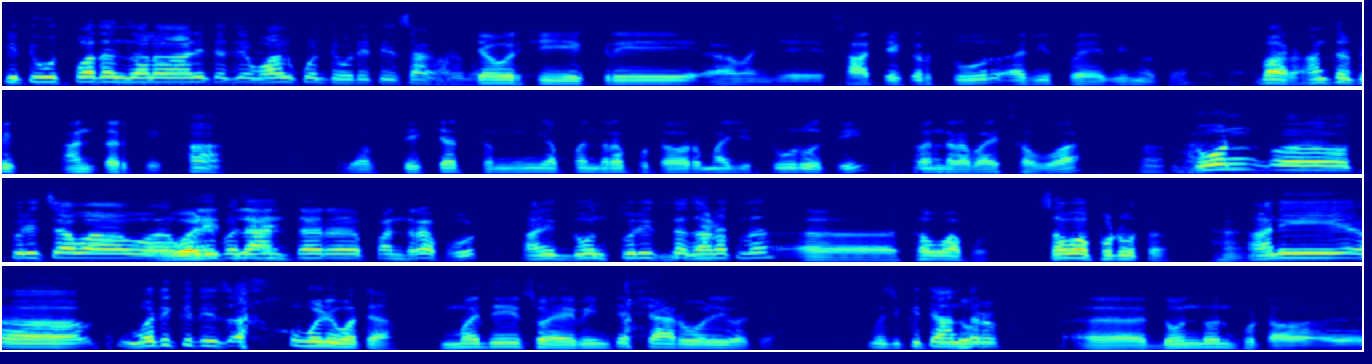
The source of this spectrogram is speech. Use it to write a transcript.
किती उत्पादन झालं आणि त्याचे वाण कोणते होते ते सांगा. मागच्या वर्षी एकरी म्हणजे सात एकर तूर आणि सोयाबीन होतं. बरं आंतरपीक. आंतरपीक. हा. मग त्याच्यात समजून घ्या पंधरा फुटावर माझी तूर होती पंधरा बाय सव्वा. दोन अं, तुरीच्या वा- वा- वळीतलं वळीमध्ये अंतर पंधरा फूट. आणि दोन तुरीतल्या झाडातलं? अं, सव्वा फूट. सव्वा फूट होतं. हा. आणि अं, मध्ये किती जा- ओळी होत्या? मध्ये सोयाबीनच्या चार ओळी होत्या. म्हणजे किती अंतर? अं, दोन दोन फुटा अं,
